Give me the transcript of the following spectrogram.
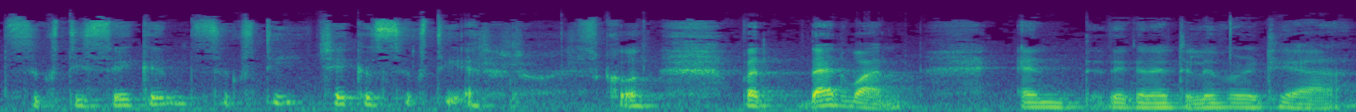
60 seconds, 60, Checkers 60, I don't know what it's called, but that one. And they're gonna deliver it here.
